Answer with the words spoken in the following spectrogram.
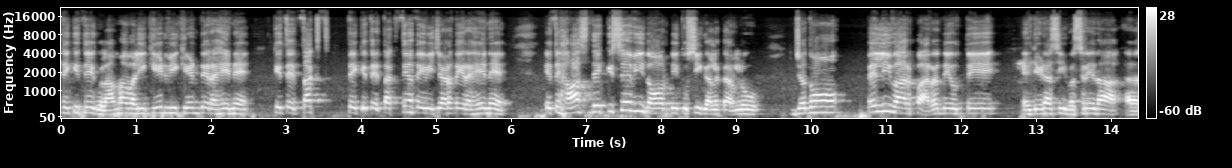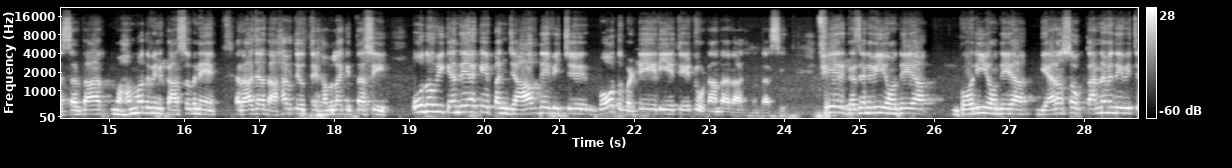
ਤੇ ਕਿਤੇ ਗੁਲਾਮਾਂ ਵਾਲੀ ਖੇਡ ਵੀ ਖੇਡਦੇ ਰਹੇ ਨੇ, ਕਿਤੇ ਤਖਤ ਤੇ ਕਿਤੇ ਤਖਤਿਆਂ ਤੇ ਵੀ ਚੜ੍ਹਦੇ ਰਹੇ ਨੇ। ਇਤਿਹਾਸ ਦੇ ਕਿਸੇ ਵੀ ਦੌਰ ਦੀ ਤੁਸੀਂ ਗੱਲ ਕਰ ਲਓ, ਜਦੋਂ ਪਹਿਲੀ ਵਾਰ ਭਾਰਤ ਦੇ ਉੱਤੇ ਇਹ ਜਿਹੜਾ ਸੀ ਵਸਰੇ ਦਾ ਸਰਦਾਰ ਮੁਹੰਮਦ ਬਿਨ ਕਾਸਬ ਨੇ ਰਾਜਾ ਦਾਹਰ ਦੇ ਉੱਤੇ ਹਮਲਾ ਕੀਤਾ ਸੀ, ਉਦੋਂ ਵੀ ਕਹਿੰਦੇ ਆ ਕਿ ਪੰਜਾਬ ਦੇ ਵਿੱਚ ਬਹੁਤ ਵੱਡੇ ਏਰੀਏ ਤੇ ਢੋਟਾਂ ਦਾ ਰਾਜ ਹੁੰਦਾ ਸੀ। ਫਿਰ ਗਜ਼ਨਵੀ ਆਉਂਦੇ ਆ, ਗੌਰੀ ਆਉਂਦੇ ਆ 1191 ਦੇ ਵਿੱਚ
